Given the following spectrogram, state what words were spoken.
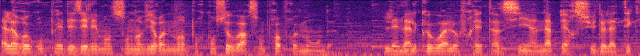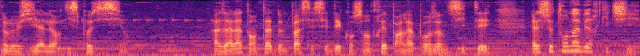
elle regroupait des éléments de son environnement pour concevoir son propre monde. Les Nalkewal offraient ainsi un aperçu de la technologie à leur disposition. Azala tenta de ne pas se laisser déconcentrer par l'imposante cité. Elle se tourna vers Kichi.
